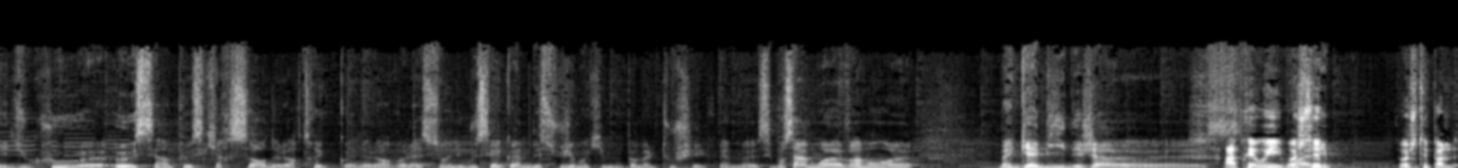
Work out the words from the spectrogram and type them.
Et du coup, euh, eux, c'est un peu ce qui ressort de leur truc, quoi, de leur relation. Et du coup, c'est quand même des sujets moi qui m'ont pas mal touché. C'est pour ça, moi, vraiment, euh, bah, Gabi déjà. euh, Après, oui, moi, je Moi, te parle.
